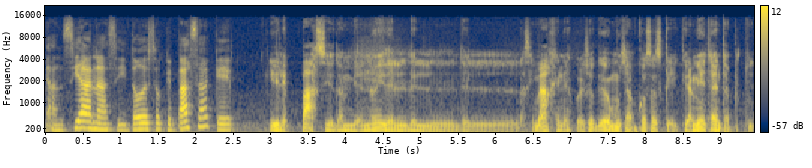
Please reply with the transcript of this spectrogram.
ancianas y todo eso que pasa, que Y del espacio también, ¿no? Y del, del- del- las imágenes, porque yo creo que muchas cosas que, que también están... en tu-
